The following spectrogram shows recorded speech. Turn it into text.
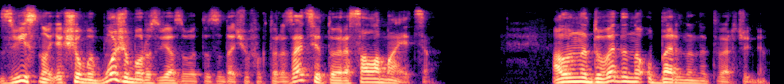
Звісно, якщо ми можемо розв'язувати задачу факторизації, то РСА ламається. Але не доведено обернене твердження,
